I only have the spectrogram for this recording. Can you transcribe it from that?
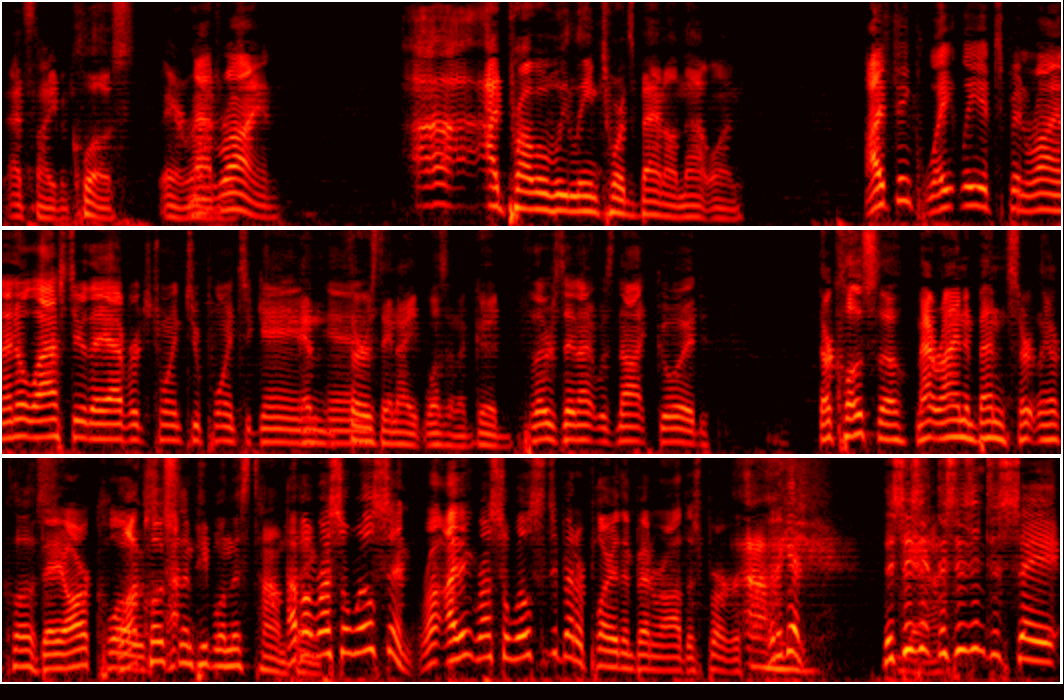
that's not even close. Aaron Matt. Ryan. Uh, I'd probably lean towards Ben on that one. I think lately it's been Ryan. I know last year they averaged 22 points a game, And, Thursday night wasn't a good. Thursday night was not good. They're close though. Matt Ryan and Ben certainly are close. They are close. a lot closer than people in this town. How about. Russell Wilson? I think Russell Wilson's a better player than Ben Roethlisberger. and again, this isn't this isn't to say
